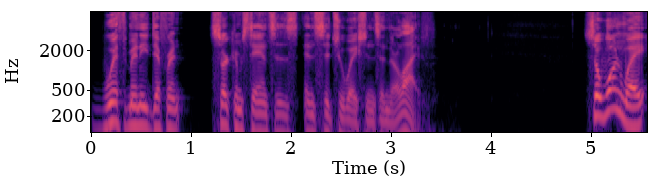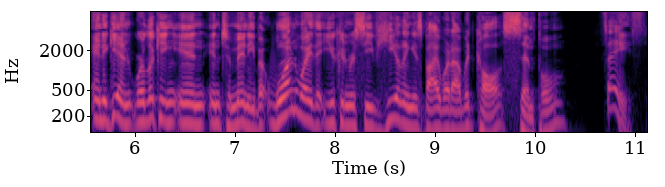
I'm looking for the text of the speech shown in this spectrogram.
with many different circumstances and situations in their life. So one way, and again, we're looking in into many, but one way that you can receive healing is by what I would call simple faith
